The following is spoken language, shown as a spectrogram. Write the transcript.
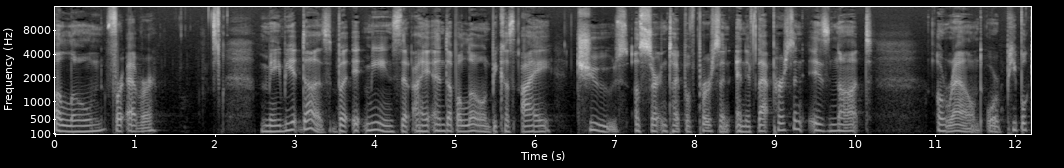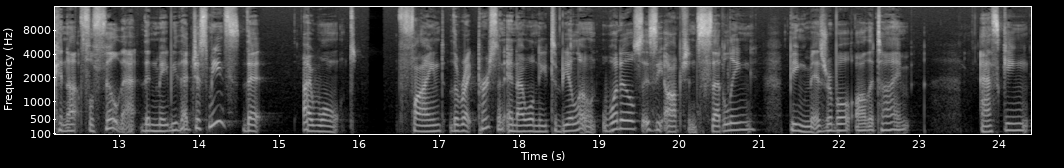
alone forever? Maybe it does, but it means that I end up alone because I choose a certain type of person. And if that person is not around or people cannot fulfill that, then maybe that just means that I won't find the right person and I will need to be alone. What else is the option? Settling, being miserable all the time, asking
